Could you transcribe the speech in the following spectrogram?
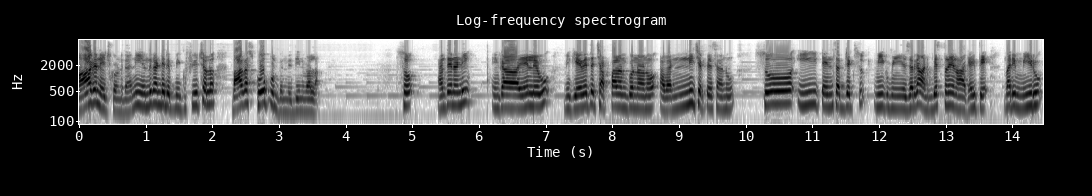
బాగా నేర్చుకోండి దాన్ని. ఎందుకంటే రేపు మీకు ఫ్యూచర్లో బాగా స్కోప్ ఉంటుంది దీనివల్ల. సో అంతేనండి. ఇంకా ఏం లేవు. మీకు ఏవైతే చెప్పాలనుకున్నానో అవన్నీ చెప్పేశాను. సో ఈ టెన్ సబ్జెక్ట్స్ మీకు మేజర్గా అనిపిస్తున్నాయి నాకైతే. మరి మీరు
